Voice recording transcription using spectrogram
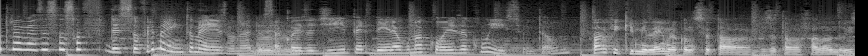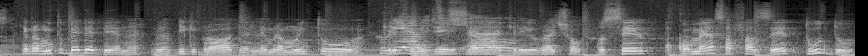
através desse, sof desse sofrimento mesmo, né? Dessa uhum. coisa de perder alguma coisa com isso. Então. Sabe o que, que me lembra quando você tava, você tava falando isso? Lembra muito BBB, né? Big Brother, lembra muito aquele reality filme de. Show. É, aquele reality show. Você começa a fazer tudo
